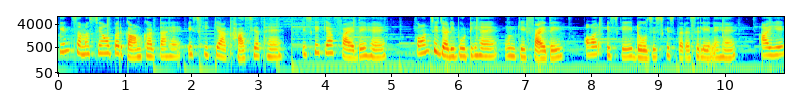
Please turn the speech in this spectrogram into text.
किन समस्याओं पर काम करता है? इसकी क्या खासियत है? इसके क्या फ़ायदे हैं? कौन सी जड़ी बूटी हैं? उनके फ़ायदे और इसके डोजेस किस तरह से लेने हैं? आइए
